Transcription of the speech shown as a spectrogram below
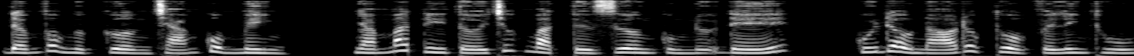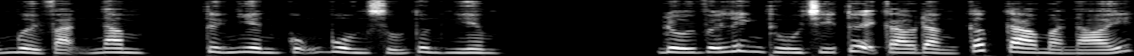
đấm vào ngực cường tráng của mình, nhắm mắt đi tới trước mặt Từ Dương cùng nữ đế, cúi đầu nó độc thuộc về linh thú 10 vạn năm, tự nhiên cũng buông xuống tôn nghiêm. Đối với linh thú trí tuệ cao đẳng cấp cao mà nói,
